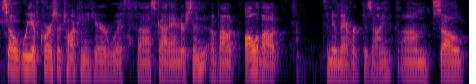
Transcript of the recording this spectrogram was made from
So we, of course, are talking here with uh, Scott Anderson about all about the new Maverick design. Um, so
